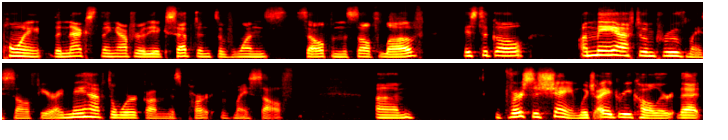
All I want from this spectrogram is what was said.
point, the next thing after the acceptance of one's self and the self love is to go, I may have to improve myself here. I may have to work on this part of myself. Um, versus shame, which I agree, caller, that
